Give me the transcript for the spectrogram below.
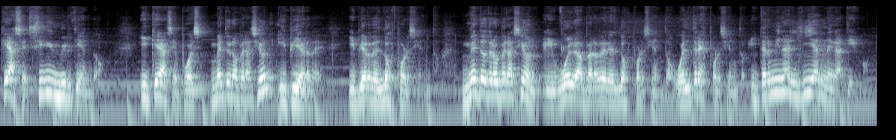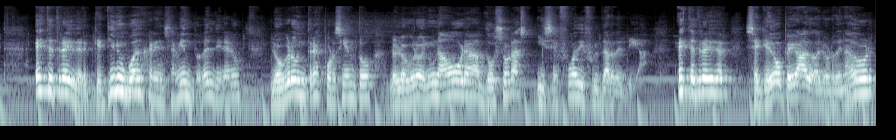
¿qué hace? Sigue invirtiendo. ¿Y qué hace? Pues mete una operación y pierde. Y pierde el 2%. Mete otra operación y vuelve a perder el 2% o el 3% y termina el día en negativo. Este trader que tiene un buen gerenciamiento del dinero logró un 3%, lo logró en una hora, dos horas y se fue a disfrutar del día. Este trader se quedó pegado al ordenador,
